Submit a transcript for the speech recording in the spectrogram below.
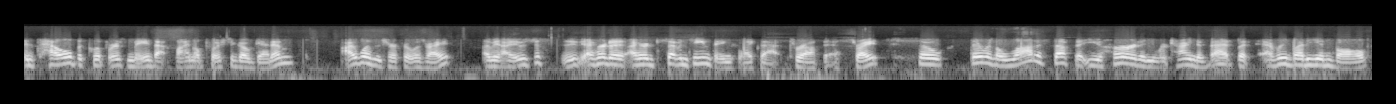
until the Clippers made that final push to go get him, I wasn't sure if it was right. I mean, I, it was just I heard a, I heard 17 things like that throughout this, right? So there was a lot of stuff that you heard and you were trying to vet, but everybody involved,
